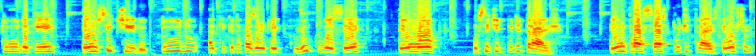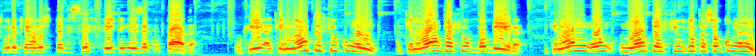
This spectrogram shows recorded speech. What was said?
tudo aqui tem um sentido, tudo aqui que eu tô fazendo aqui junto com você tem uma, um sentido por detrás, tem um processo por detrás, tem uma estrutura que realmente deve ser feita e executada. Ok? Aqui não é um perfil comum, aqui não é um perfil bobeira, aqui não é um, não é um perfil de uma pessoa comum,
